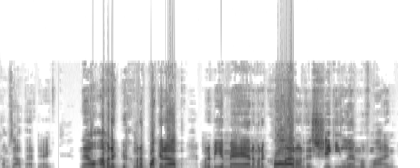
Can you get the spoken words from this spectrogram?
comes out that day. Now I'm gonna I'm gonna buck it up. I'm gonna be a man. I'm gonna crawl out onto this shaky limb of mine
